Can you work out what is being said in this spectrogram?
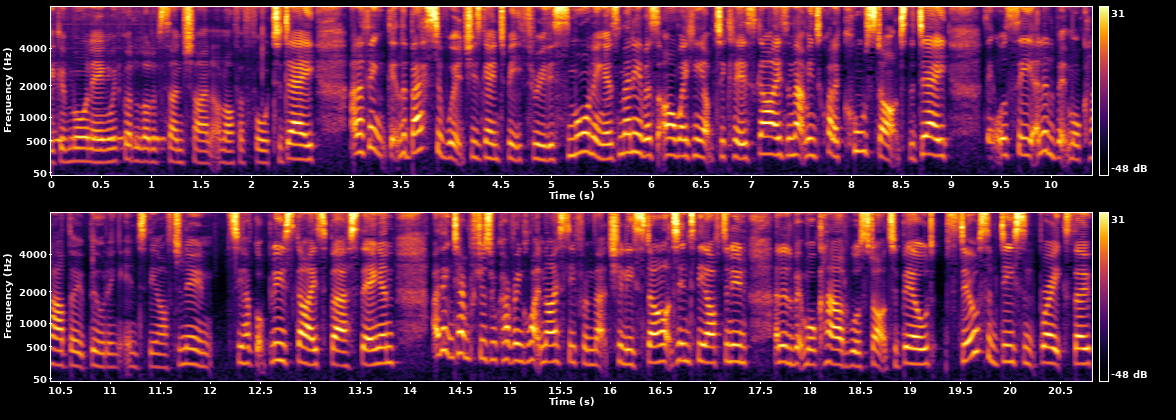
good morning. We've got a lot of sunshine on offer for today, and I think the best of which is going to be through this morning, as many of us are waking up to clear skies, and that means quite a cool start to the day. I think we'll see a little bit more cloud though building into the afternoon. So you have got blue skies first thing, and I think temperatures recovering quite nicely from that chilly start into the afternoon. A little bit more cloud will start to build. Still some decent breaks though,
